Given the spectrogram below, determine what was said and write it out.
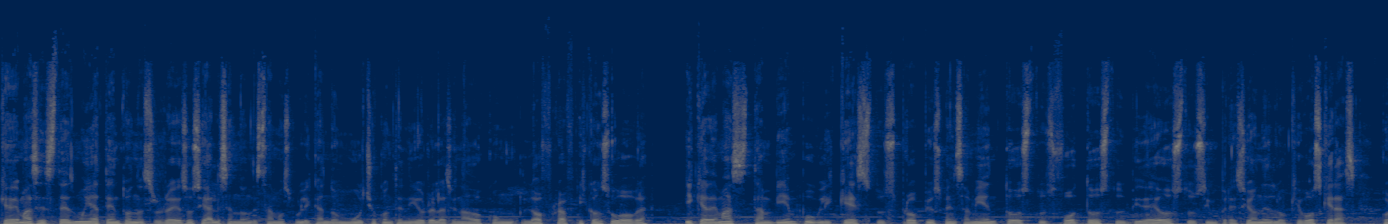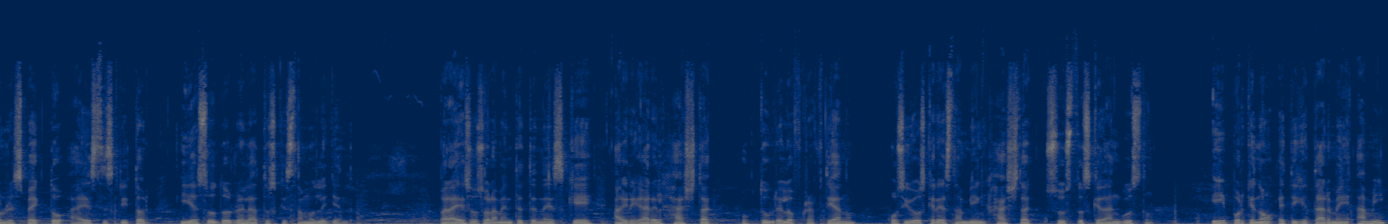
que además estés muy atento a nuestras redes sociales en donde estamos publicando mucho contenido relacionado con Lovecraft y con su obra y que además también publiques tus propios pensamientos, tus fotos, tus videos, tus impresiones, lo que vos quieras con respecto a este escritor y estos dos relatos que estamos leyendo. Para eso solamente tenés que agregar el hashtag Octubre Lovecraftiano o si vos querés también hashtag sustos que dan gusto y por qué no etiquetarme a mí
